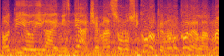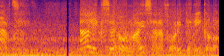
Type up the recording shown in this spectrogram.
Oddio, Eli, mi spiace, ma sono sicuro che non occorre allarmarsi. Alex ormai sarà fuori pericolo.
